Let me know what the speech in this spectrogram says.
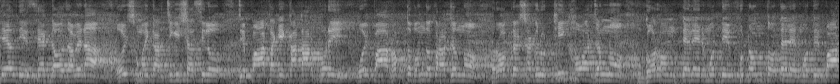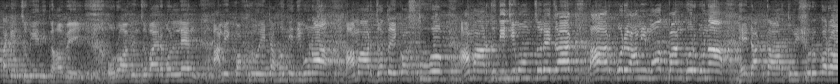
তেল দিয়ে সেক দেওয়া যাবে না। ওই সময়কার চিকিৎসা ছিল যে পাটাকে কাটার পরে ওই পা রক্ত বন্ধ করার জন্য রগরেশাগুলো ঠিক হওয়ার জন্য গরম তেলের মধ্যে, ফুটন্ত তেলের মধ্যে পাটাকে চুবিয়ে দিতে হবে। ওরও আবিন জুবাইর বললেন, আমি কখনো এটা হতে দিব না। আমার যতই কষ্ট হোক, আমার যদি জীবন চলে যাক তারপরে আমি মদ পান করব না। হে ডাক্তার তুমি শুরু করো।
